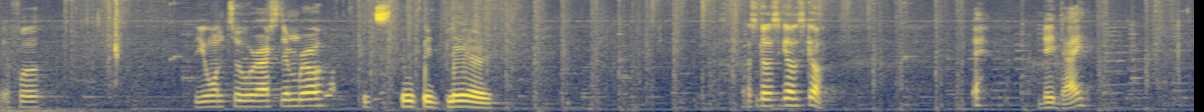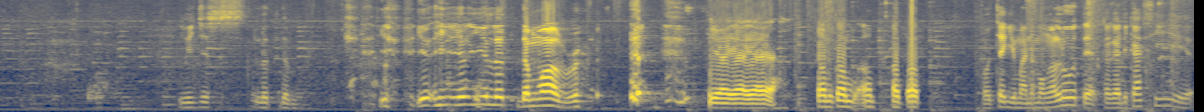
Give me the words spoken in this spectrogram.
Careful. Do you want to rush them, bro? It's stupid player. Let's go, let's go, let's go. Eh, they die? You just loot them. you, you, you, you loot them all, bro. Yeah, yeah, yeah, yeah. Come, come, up, up, up. Bocah gimana mau ngelut ya? Kagak dikasih.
